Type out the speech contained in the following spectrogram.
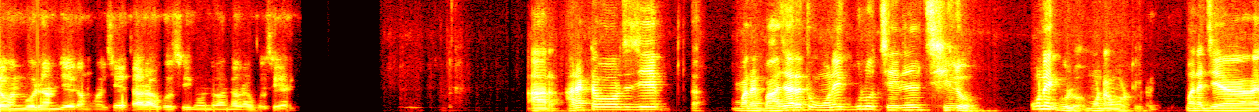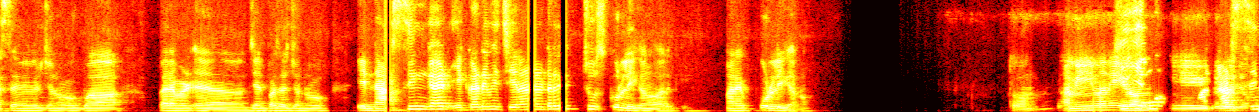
যখন বললাম যে এরকম হয়েছে তারাও খুশি, বন্ধু-বান্ধবরাও খুশি আরকি। আর আরেকটা ব্যাপার হচ্ছে যে মানে বাজারে তো অনেকগুলো চ্যানেল ছিল। অনেকগুলো মোটামুটি। মানে যে আ এম এর জন্য হোক বা প্যারামেড অ্যা জেনপাস এর জন্য হোক। এই নার্সিং গাইড একাডেমি চ্যানেলটারে চুজ করলি কেন আর কি মানে করলি কেন? তো আমি মানে নার্সিং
